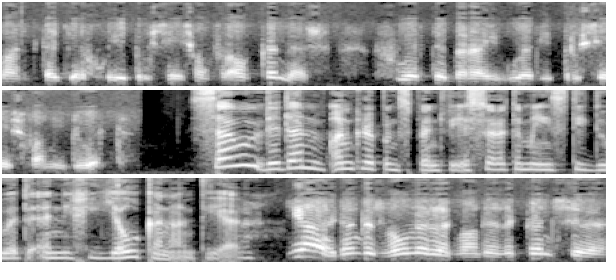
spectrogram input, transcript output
maar dit is 'n goeie proses om veral kinders voor te berei oor die proses van die dood. Sou dit dan aanknopingspunt wees sodat 'n mens die dood in die geheel kan hanteer? Ja, ek dink dit is wonderlik want as 'n kind se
